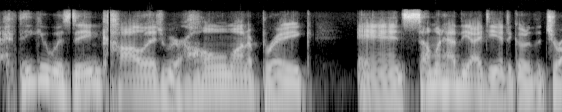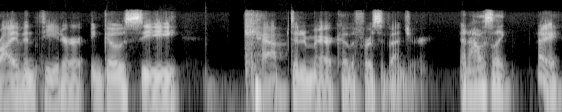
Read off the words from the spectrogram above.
I think it was in college. We were home on a break, and someone had the idea to go to the drive-in theater and go see Captain America: The First Avenger. And I was like, "Hey,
